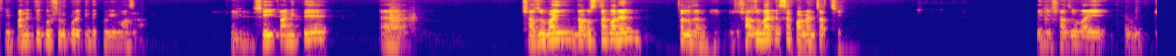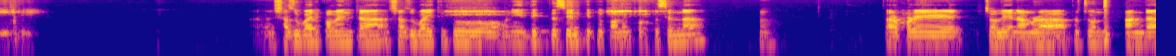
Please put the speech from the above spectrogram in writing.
সেই পানিতে গোসল করে কিন্তু খুবই মজা। সেই পানিতে সাজু ভাই ব্যবস্থা করেন, চলে যান। সাজু ভাইয়ের কাছে কমেন্ট চাচ্ছি। দেখি, সাজু ভাই, সাজু ভাইয়ের কমেন্টটা সাজু ভাই কিন্তু উনি দেখতেছেন, কিন্তু কমেন্ট করতেছেন না। তারপরে চলেন আমরা প্রচণ্ড ঠান্ডা।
